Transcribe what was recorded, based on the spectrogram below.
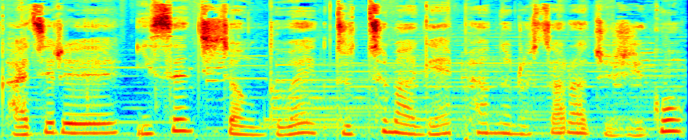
가지를 2cm 정도의 두툼하게 편으로 썰어주시고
